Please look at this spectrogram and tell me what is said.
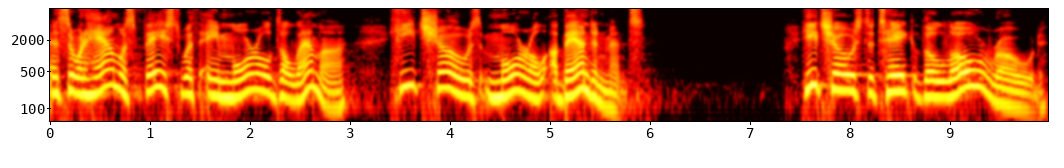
And so, when Ham was faced with a moral dilemma, he chose moral abandonment. He chose to take the low road.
